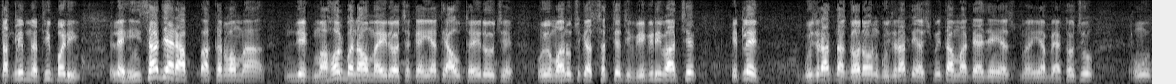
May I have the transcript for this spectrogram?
તકલીફ નથી પડી. એટલે હિંસા જ્યારે આપવા કરવામાં એક માહોલ બનાવવામાં આવી રહ્યો છે કે અહીંયાથી આવું થઈ રહ્યું છે, હું એવું માનું છું કે આ સત્યથી વેગળી વાત છે. એટલે જ ગુજરાતના ગૌરવ અને ગુજરાતની અસ્મિતા માટે આજે અહીંયા અહીંયા બેઠો છું. હું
